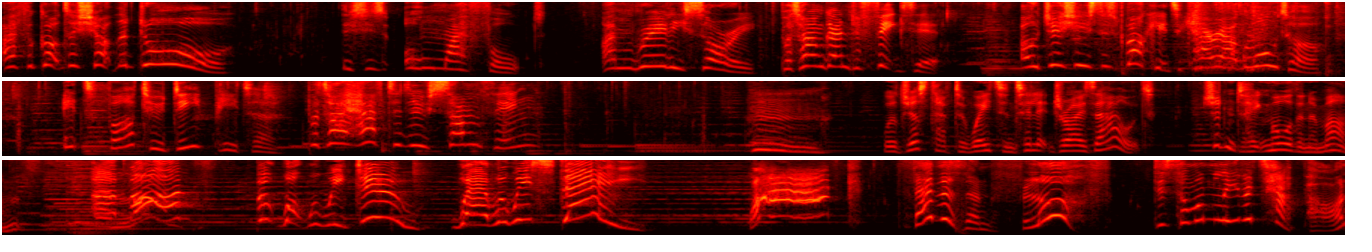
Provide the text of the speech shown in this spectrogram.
I forgot to shut the door. This is all my fault. I'm really sorry, but I'm going to fix it. I'll just use this bucket to carry out the water. It's far too deep, Peter. But I have to do something. Hmm. We'll just have to wait until it dries out. Shouldn't take more than a month. A month? But what will we do? Where will we stay? Quack! Feathers and fluff! Did someone leave a tap on?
